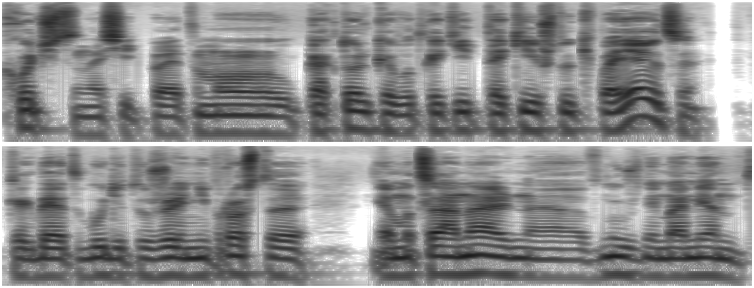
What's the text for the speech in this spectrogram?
хочется носить. Поэтому как только вот какие-то такие штуки появятся, когда это будет уже не просто эмоционально в нужный момент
